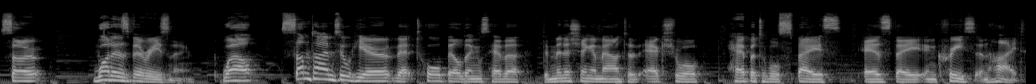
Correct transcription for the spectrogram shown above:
So what is their reasoning? Well, sometimes you'll hear that tall buildings have a diminishing amount of actual habitable space as they increase in height.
